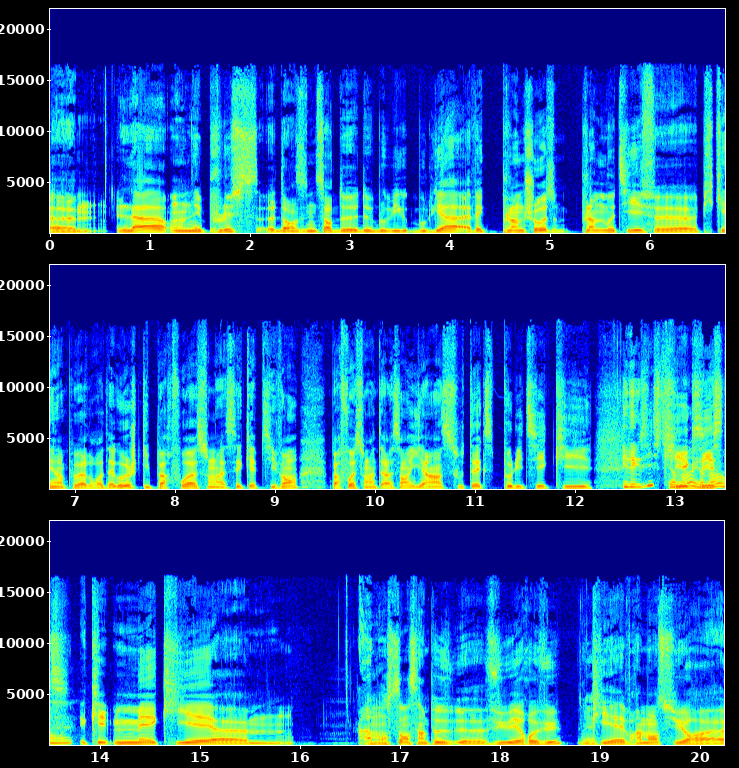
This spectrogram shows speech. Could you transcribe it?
Euh, là, on est plus dans une sorte de, de Boulga avec plein de choses, plein de motifs piqués un peu à droite à gauche qui parfois sont assez captivants, parfois sont intéressants. Il y a un sous-texte politique qui, Il existe, qui il y en a, il y en a, existe, ouais. qui est- mais qui est, à mon sens, un peu euh, vu et revu, qui est vraiment sur euh,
